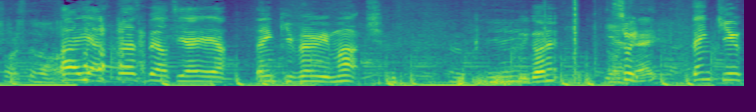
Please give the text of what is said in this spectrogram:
first of all. Ah yes, first belt. Yeah, yeah, yeah. Thank you very much. We got it? Sweet. Okay. Thank you.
